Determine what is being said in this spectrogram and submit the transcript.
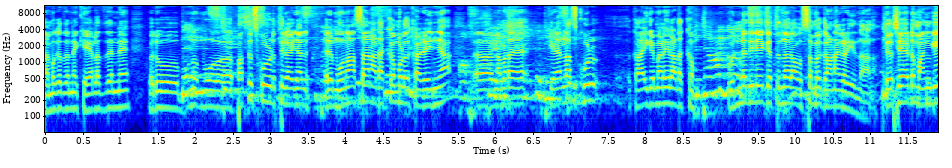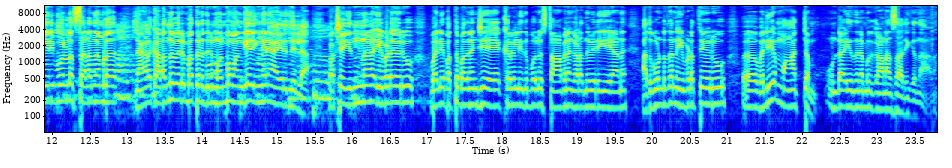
നമുക്ക് തന്നെ കേരളത്തിൽ തന്നെ ഒരു പത്ത് സ്കൂൾ എടുത്തു കഴിഞ്ഞാൽ മൂന്നാം സ്ഥാനം അടക്കമുള്ള കഴിഞ്ഞ നമ്മുടെ കേരള സ്കൂൾ കായികമേളയിലടക്കം ഉന്നതിയിലേക്ക് എത്തുന്ന ഒരു അവസ്ഥ നമുക്ക് കാണാൻ കഴിയുന്നതാണ്. തീർച്ചയായിട്ടും മങ്കേരി പോലുള്ള സ്ഥലം നമ്മൾ ഞങ്ങൾ കടന്നു വരുമ്പോൾ തന്നെ ഇതിന് മുൻപ് മങ്കേരി ഇങ്ങനെ ആയിരുന്നില്ല. പക്ഷേ ഇന്ന് ഇവിടെ ഒരു വലിയ പത്ത് പതിനഞ്ച് ഏക്കറിൽ ഇതുപോലെ സ്ഥാപനം കടന്നു വരികയാണ്. അതുകൊണ്ട് തന്നെ ഇവിടുത്തെ ഒരു വലിയ മാറ്റം ഉണ്ടായി എന്ന് നമുക്ക് കാണാൻ സാധിക്കുന്നതാണ്.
